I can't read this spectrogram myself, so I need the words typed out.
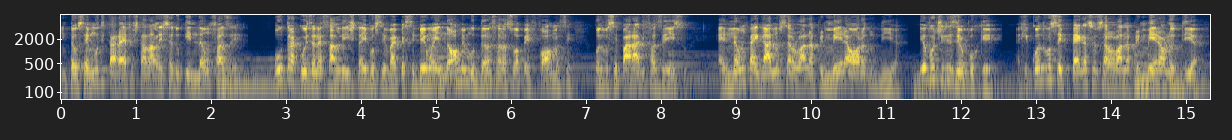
Então ser multitarefa está na lista do que não fazer. Outra coisa nessa lista, e você vai perceber uma enorme mudança na sua performance quando você parar de fazer isso, é não pegar no celular na primeira hora do dia. E eu vou te dizer o porquê é que quando você pega seu celular na primeira hora do dia,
